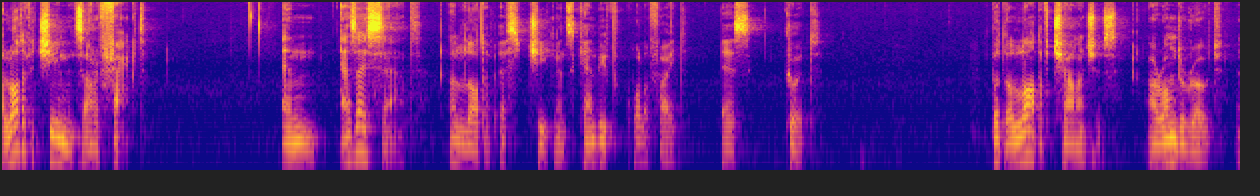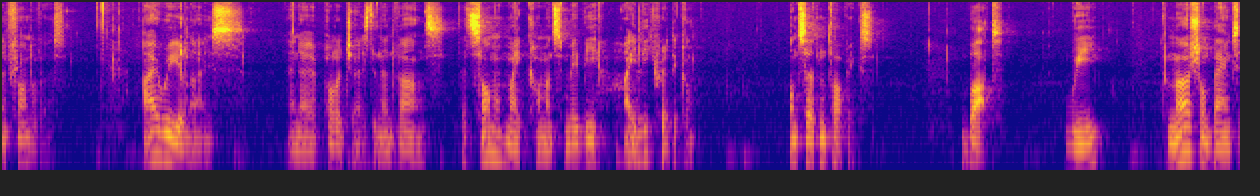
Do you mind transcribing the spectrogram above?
A lot of achievements are a fact. And as I said, a lot of achievements can be qualified as good. But a lot of challenges are on the road in front of us. I realize, and I apologize in advance, that some of my comments may be highly critical on certain topics. But we, commercial banks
